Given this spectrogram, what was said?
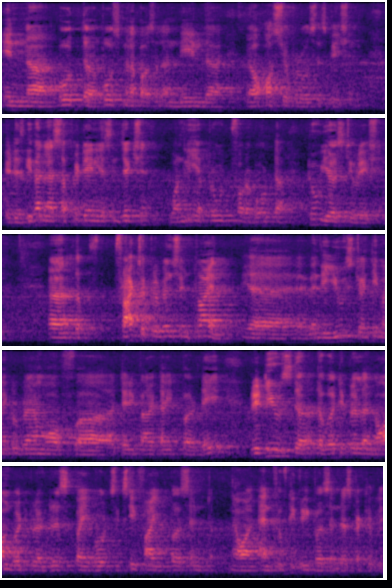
in uh, both uh, postmenopausal and male uh, uh, osteoporosis patient. It is given as subcutaneous injection, only approved for about uh, two years duration. Uh, the fracture prevention trial, uh, when they use 20 microgram of uh, teriparatide per day, reduced the, the vertebral and non-vertebral risk by about 65% uh, and 53% respectively.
